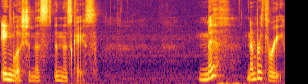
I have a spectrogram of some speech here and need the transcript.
English in this in this case. Myth number 3.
